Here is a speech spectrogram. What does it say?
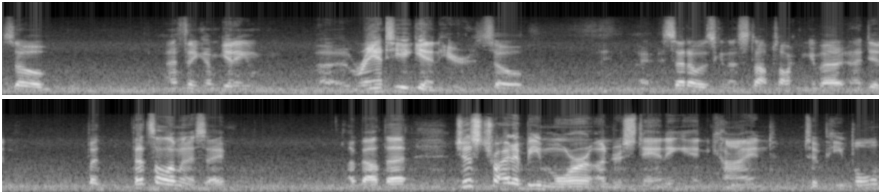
So I think I'm getting uh, ranty again here. So I said I was going to stop talking about it, and I didn't. But that's all I'm going to say about that. Just try to be more understanding and kind to people.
